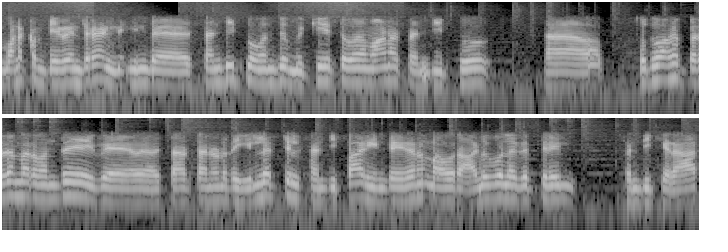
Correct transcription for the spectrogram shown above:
வணக்கம் தேவேந்திரன். இந்த சந்திப்பு வந்து முக்கியத்துவமான சந்திப்பு. பொதுவாக பிரதமர் வந்து த- தன்னுடைய இல்லத்தில் சந்திப்பார். இன்றைய தினம் அவர் அலுவலகத்திலும் சந்திக்கிறார்.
